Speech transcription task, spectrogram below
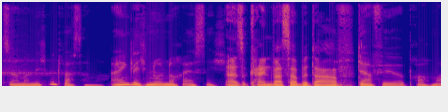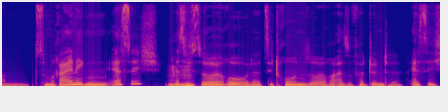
Soll man nicht mit Wasser machen. Eigentlich nur noch Essig. Also kein Wasserbedarf. Dafür braucht man zum Reinigen Essig, mhm. Essigsäure oder Zitronensäure, also verdünnte Essig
